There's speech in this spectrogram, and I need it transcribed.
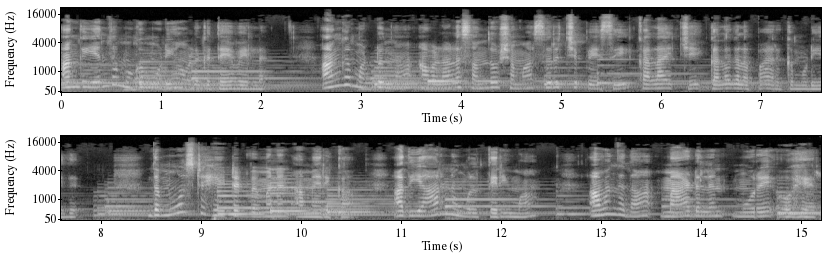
அங்கே எந்த முகமூடியும் அவளுக்கு தேவையில்லை. அங்கே மட்டும்தான் அவளால் சந்தோஷமாக சிரித்து பேசி கலாய்ச்சி கலகலப்பாக இருக்க முடியுது. The most hated women in America அது யாருன்னு உங்களுக்கு தெரியுமா? அவங்க தான் மேடலன் முரே ஒஹேர்.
